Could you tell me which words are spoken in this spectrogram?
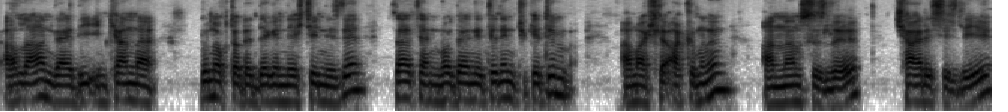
Allah'ın verdiği imkanla bu noktada derinleştiğinizde zaten modernitenin tüketim amaçlı akımının anlamsızlığı, çaresizliği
